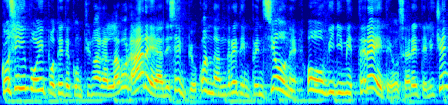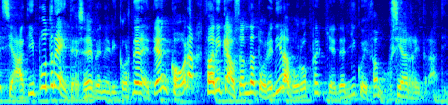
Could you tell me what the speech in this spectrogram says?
Così voi potete continuare a lavorare e, ad esempio, quando andrete in pensione o vi dimetterete, o sarete licenziati, potrete, se ve ne ricorderete ancora, fare causa al datore di lavoro per chiedergli quei famosi arretrati.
